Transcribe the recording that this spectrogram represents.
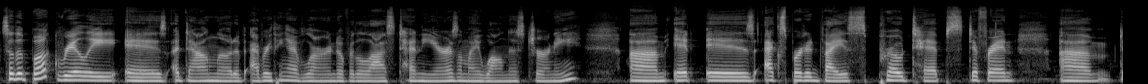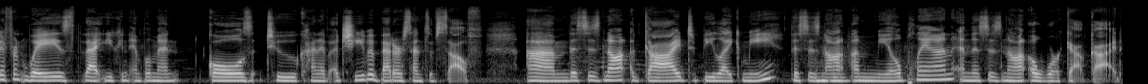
so the book really is a download of everything I've learned over the last 10 years on my wellness journey. Um, it is expert advice, pro tips, different, um, different ways that you can implement goals to kind of achieve a better sense of self. Um, this is not a guide to be like me. This is not a meal plan, and this is not a workout guide.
